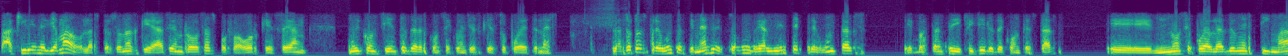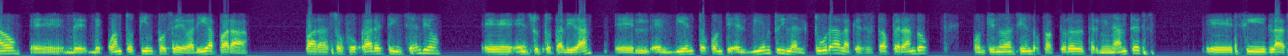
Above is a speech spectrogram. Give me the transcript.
aquí viene el llamado, las personas que hacen rosas, por favor, que sean muy conscientes de las consecuencias que esto puede tener. Las otras preguntas que me hacen son realmente preguntas eh, bastante difíciles de contestar. Eh, no se puede hablar de un estimado eh, de, de, cuánto tiempo se llevaría para, para sofocar este incendio eh, en su totalidad. El, el, viento, el viento y la altura a la que se está operando continúan siendo factores determinantes. Eh, si las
